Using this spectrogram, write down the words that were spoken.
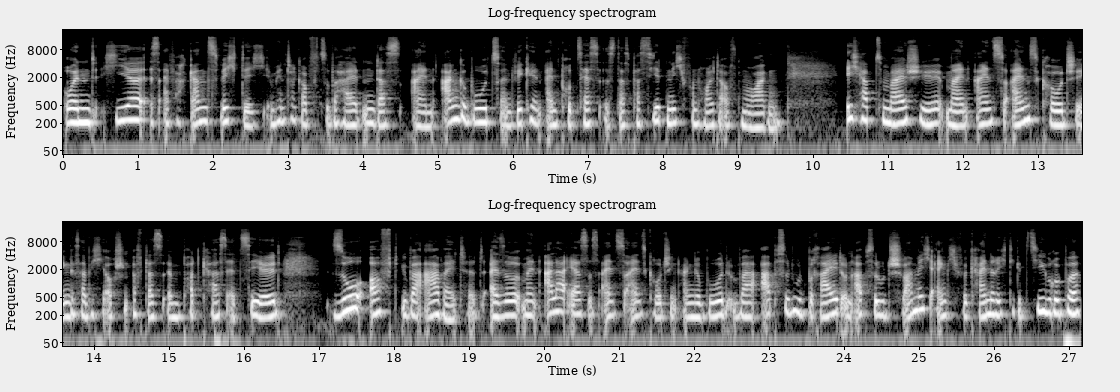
Und hier ist einfach ganz wichtig im Hinterkopf zu behalten, dass ein Angebot zu entwickeln ein Prozess ist. Das passiert nicht von heute auf morgen. Ich habe zum Beispiel mein 1 zu 1 Coaching, das habe ich ja auch schon öfters im Podcast erzählt, so oft überarbeitet. Also mein allererstes 1 zu 1 Coaching-Angebot war absolut breit und absolut schwammig, eigentlich für keine richtige Zielgruppe.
